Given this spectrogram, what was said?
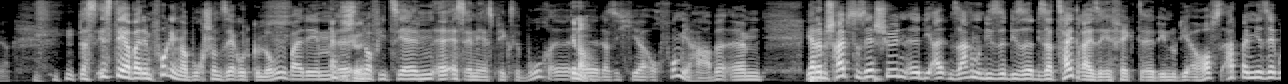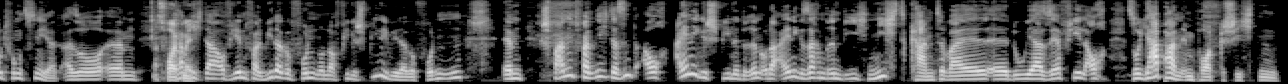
Ja. Das ist dir ja bei dem Vorgängerbuch schon sehr gut gelungen, bei dem äh, inoffiziellen äh, SNES-Pixel-Buch, äh, genau. äh, das ich hier auch vor mir habe. Ähm, ja, da beschreibst du sehr schön äh, die alten Sachen und diese, diese, dieser Zeitreiseeffekt, äh, den du dir erhoffst, hat bei mir sehr gut funktioniert. Also ähm, ich habe mich da auf jeden Fall wiedergefunden und auch viele Spiele wiedergefunden. Ähm, spannend fand ich, da sind auch einige Spiele drin oder einige Sachen drin, die ich nicht kannte, weil äh, du ja sehr viel auch so Japan-Importgeschichten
